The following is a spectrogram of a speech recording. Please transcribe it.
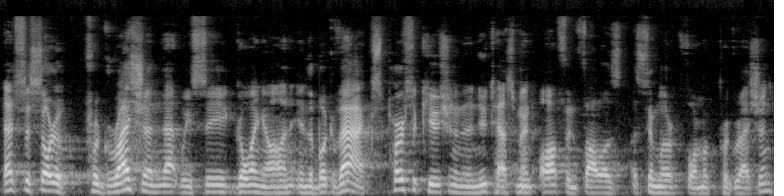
That's the sort of progression that we see going on in the book of Acts. Persecution in the New Testament often follows a similar form of progression.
